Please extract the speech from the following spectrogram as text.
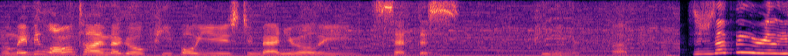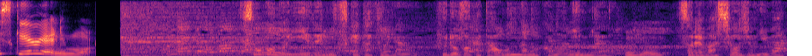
Well, maybe long time ago, people used to manually set this pin up. There's nothing really scary anymore. 祖母の家で見つけたという 古ぼけた女の子の人形。Mm-hmm. それは少女には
